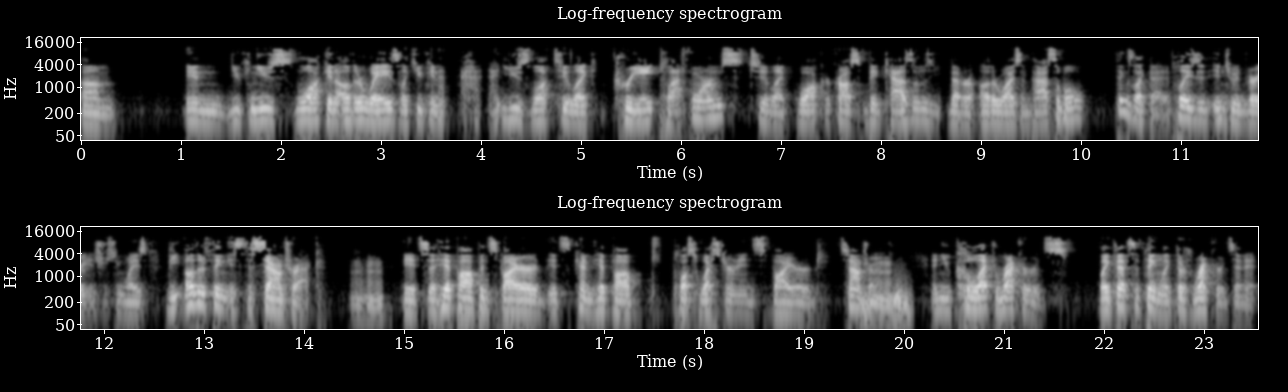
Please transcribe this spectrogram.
Um, and you can use luck in other ways, like you can use luck to like create platforms to like walk across big chasms that are otherwise impassable. Things like that. It plays it into in very interesting ways. The other thing is the soundtrack. hmm It's a hip hop inspired, it's kind of hip hop plus western inspired soundtrack. Mhm. And you collect records. Like that's the thing, like there's records in it.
